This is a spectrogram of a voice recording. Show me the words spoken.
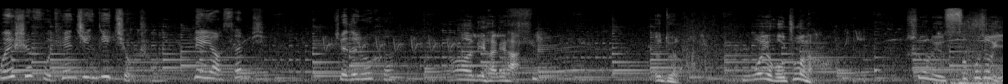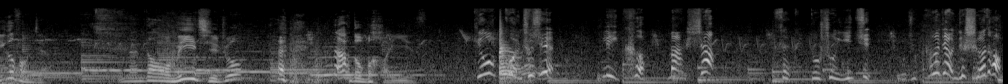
为师府天境第九重，炼药三品，觉得如何？啊，厉害厉害！哎，对了，我以后住哪？这里似乎就一个房间，难道我们一起住？那都不好意思。给我滚出去！立刻，马上！再敢多说一句，我就割掉你的舌头！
